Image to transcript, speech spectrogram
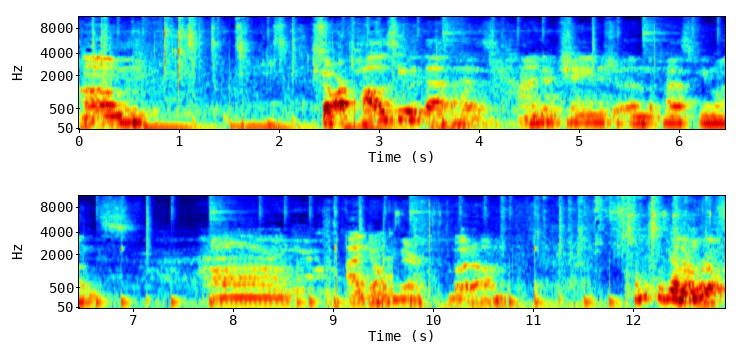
Um. So our policy with that has kind of changed in the past few months. Uh, I don't there, but um, How much is the lease?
